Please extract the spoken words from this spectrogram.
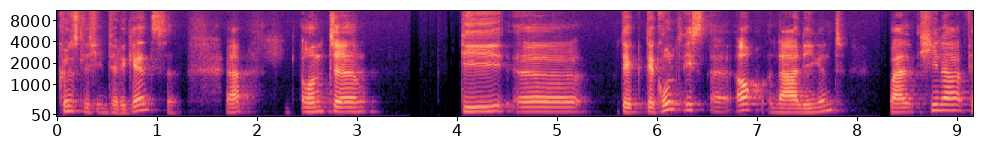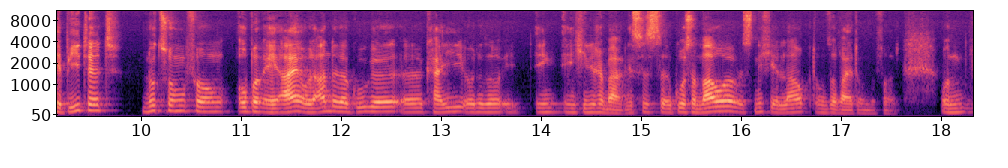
künstliche Intelligenz? Ja, und äh, die, äh, der, der Grund ist äh, auch naheliegend, weil China verbietet Nutzung von OpenAI oder anderer Google äh, KI oder so in, in chinesischen Markt. Es ist äh, große Mauer, ist nicht erlaubt und so weiter und so fort. Und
